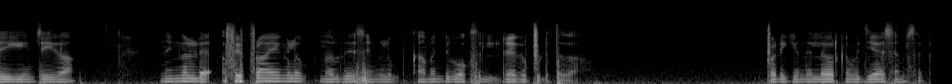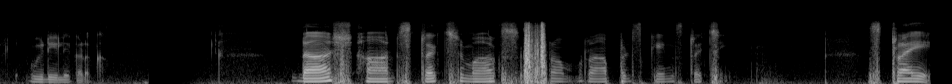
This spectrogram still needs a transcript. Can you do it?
ചെയ്യുകയും ചെയ്യുക. നിങ്ങളുടെ അഭിപ്രായങ്ങളും നിർദ്ദേശങ്ങളും കമന്റ് ബോക്സിൽ രേഖപ്പെടുത്തുക. പഠിക്കുന്ന എല്ലാവർക്കും വിജയാശംസകൾ. വീഡിയോയിലേക്ക് കടക്കാം. Dash are stretch marks from rapid skin stretching. Striae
